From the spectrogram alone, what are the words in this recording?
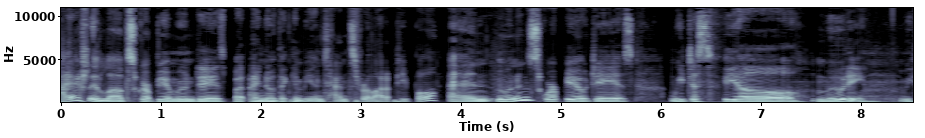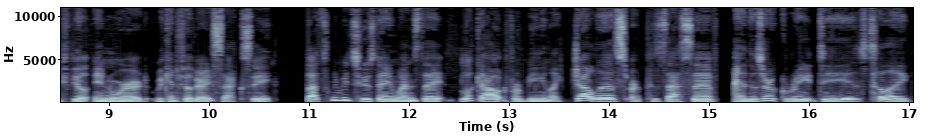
I actually love Scorpio moon days, but I know they can be intense for a lot of people. And moon in Scorpio days, we just feel moody. We feel inward. We can feel very sexy. That's going to be Tuesday and Wednesday. Look out for being like jealous or possessive. And those are great days to like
